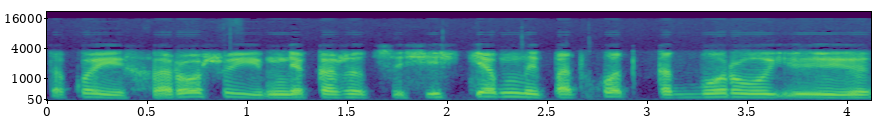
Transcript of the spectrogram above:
Такой хороший, мне кажется, системный подход к отбору и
